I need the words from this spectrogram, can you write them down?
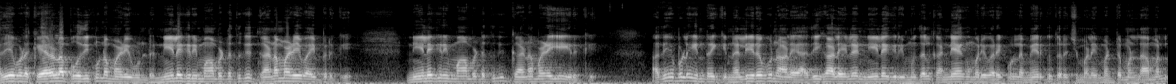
அதே போல் கேரளா பகுதிக்கும் மழை உண்டு. நீலகிரி மாவட்டத்துக்கு கனமழை வாய்ப்பு இருக்குது நீலகிரி மாவட்டத்துக்கு கனமழையே இருக்குது அதே போல் இன்றைக்கு நள்ளிரவு நாளை அதிகாலையில் நீலகிரி முதல் கன்னியாகுமரி வரைக்கும் உள்ள மேற்கு தொடர்ச்சி மலை மட்டுமல்லாமல்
